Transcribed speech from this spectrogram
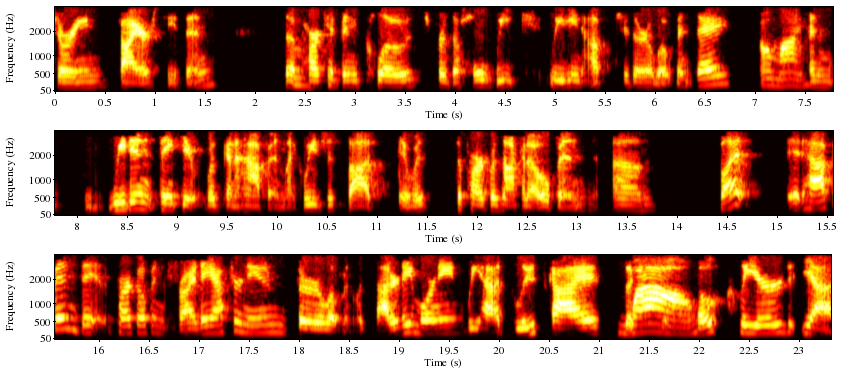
during fire season. The mm. park had been closed for the whole week leading up to their elopement day. Oh my. And we didn't think it was going to happen. Like we just thought it was, the park was not going to open. Um, but it happened. The park opened Friday afternoon. Their elopement was Saturday morning. We had blue skies. The, wow. The smoke cleared. Yeah,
